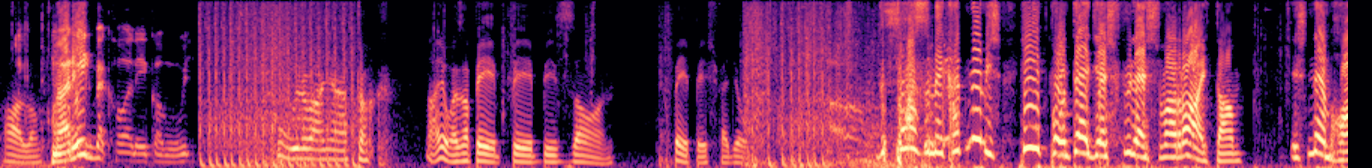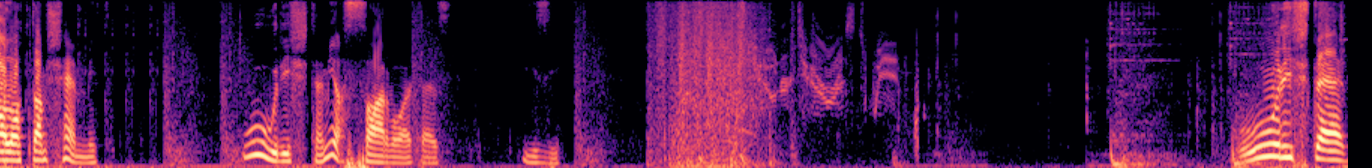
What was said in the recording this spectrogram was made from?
Hallom. Már rég meghalnék amúgy. Kurva anyátok! Na jó, ez a PP bizon. PP-s fegyó. De bazd meg, hát nem is 7.1-es füles van rajtam! És nem hallottam semmit. Úristen, mi a szar volt ez? Easy. Úristen!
